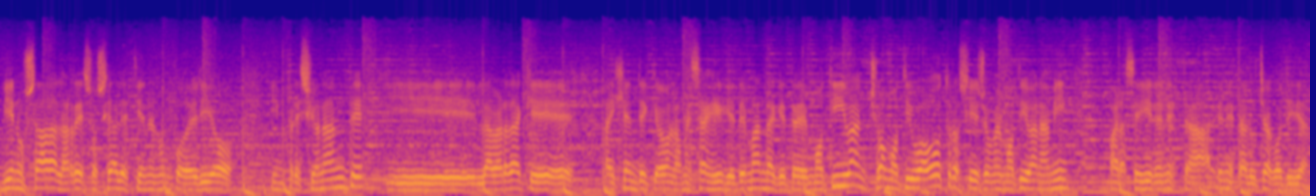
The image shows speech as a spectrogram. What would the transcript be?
bien usada. Las redes sociales tienen un poderío impresionante y la verdad que hay gente que con los mensajes que te manda que te motivan, yo motivo a otros y ellos me motivan a mí para seguir en esta, en esta lucha cotidiana.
